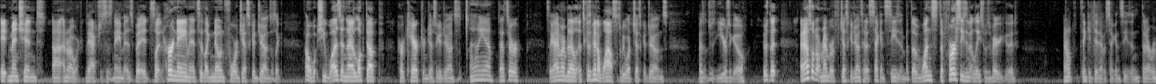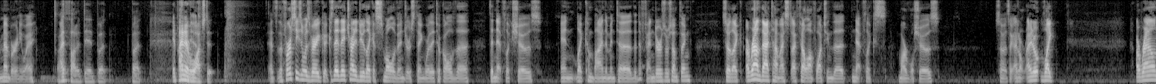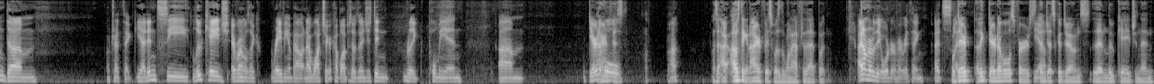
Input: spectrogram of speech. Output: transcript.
it mentioned uh, I don't know what the actress's name is, but it's like her name and it said like known for Jessica Jones. I was like, oh, what she was, and then I looked up her character in Jessica Jones. Oh yeah, that's her. It's like I remember that. It's because it's been a while since we watched Jessica Jones. It was just years ago. It was that, and I also don't remember if Jessica Jones had a second season, but the ones the first season at least was very good. I don't think it did have a second season that I remember anyway. I thought it did, but but I never did. watched it. That's, the first season was very good because they, they tried to do like a small Avengers thing where they took all of the the Netflix shows and like combine them into the Defenders or something. So like around that time, I, I fell off watching the Netflix Marvel shows. So it's like I don't I don't like around um I'm trying to think. Yeah, I didn't see Luke Cage. Everyone was like raving about, and I watched like a couple episodes, and it just didn't really pull me in. Um, Daredevil, huh? I was, I, I was thinking Iron Fist was the one after that, but I don't remember the order of everything. It's well, I- Dare, I think Daredevil was first, Yeah. then Jessica Jones, then Luke Cage, and then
